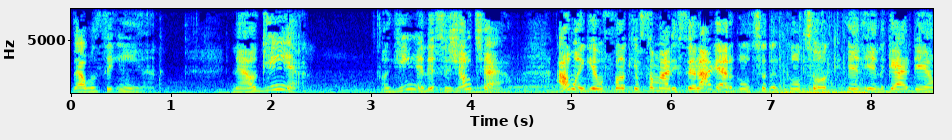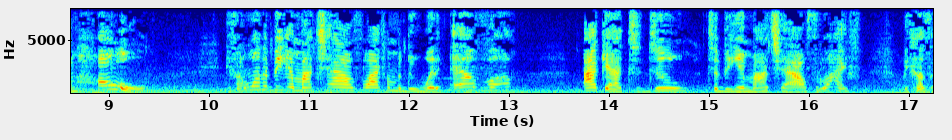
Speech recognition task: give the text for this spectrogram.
That was the end. Now again, again, this is your child. I wouldn't give a fuck if somebody said I gotta go to the go to a, in, in the goddamn hole if I want to be in my child's life, I'm to do whatever I got to do to be in my child's life. Because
